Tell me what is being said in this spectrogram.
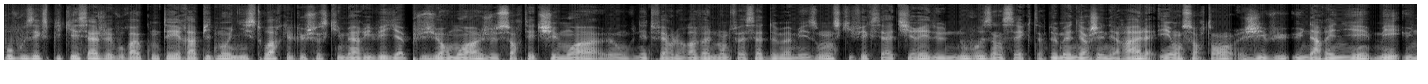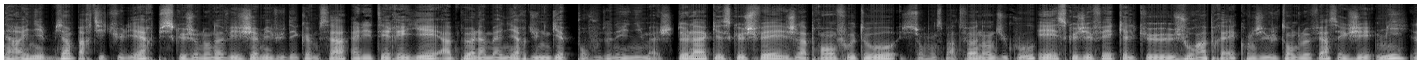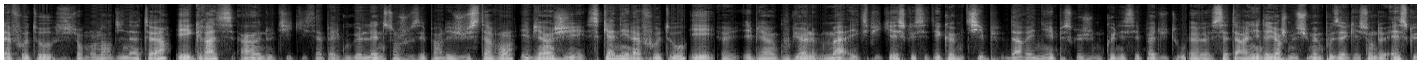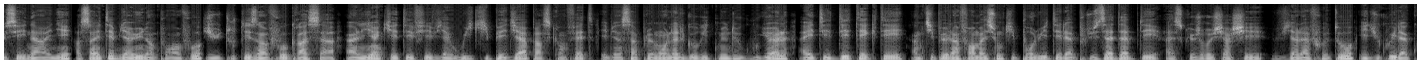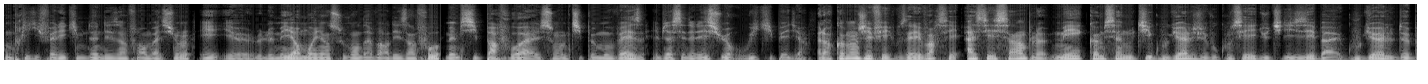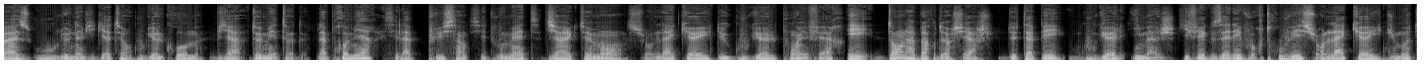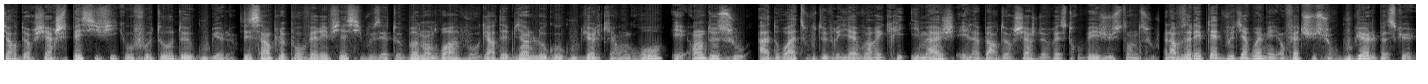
Pour vous expliquer ça, je vais vous raconter rapidement une histoire, quelque chose qui m'est arrivé il y a plusieurs mois. Je sortais de chez moi, euh, on venait de faire le ravalement de façade de ma maison, ce qui fait que ça a attiré de nouveaux insectes de manière générale. Et en sortant, j'ai vu une araignée, mais une araignée bien particulière puisque je n'en avais jamais vu des comme ça. Elle était rayée un peu à la manière d'une guêpe pour vous donner une image. De là, qu'est-ce que je fais? Je la prends en photo sur mon smartphone, hein, du coup. Et ce que j'ai fait quelques jours après, quand j'ai eu le temps de le faire, c'est que j'ai mis la photo sur mon ordinateur et grâce à un outil qui s'appelle Google Lens dont je vous ai parlé juste avant, eh bien j'ai scanné la photo et euh, eh bien Google m'a expliqué ce que c'était comme type d'araignée parce que je ne connaissais pas du tout euh, cette araignée. D'ailleurs, je me suis même posé la question de est-ce que c'est une araignée? Alors ça en était bien une hein, pour info. J'ai eu toutes les infos grâce à un lien qui a été fait via Wikipédia parce qu'en fait, eh bien simplement l'algorithme de Google a été détecté un petit peu l'information qui pour lui était la plus adaptée à ce que je recherchais via la photo et du coup il a compris qu'il fallait qu'il me donne des informations et euh, le meilleur moyen souvent d'avoir des infos, même si parfois elles sont un petit peu mauvaises, et eh bien c'est d'aller sur Wikipédia. Alors comment j'ai fait? Vous allez voir, c'est assez simple, mais comme c'est un outil Google, je vais vous conseiller d'utiliser bah, Google de base ou le navigateur Google Chrome via deux méthodes. La première, c'est la plus simple, c'est de vous mettre directement sur l'accueil de google.fr et dans la barre de recherche de taper Google Images, qui fait que vous allez vous retrouver sur l'accueil du moteur de recherche spécifique aux photos de Google. C'est simple pour vérifier si vous êtes au bon endroit, vous regardez bien le logo Google qui est en gros. Et en dessous, à droite, vous devriez avoir écrit image et la barre de recherche devrait se trouver juste en dessous. Alors vous allez peut-être vous dire, ouais, mais en fait, je suis sur Google parce que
